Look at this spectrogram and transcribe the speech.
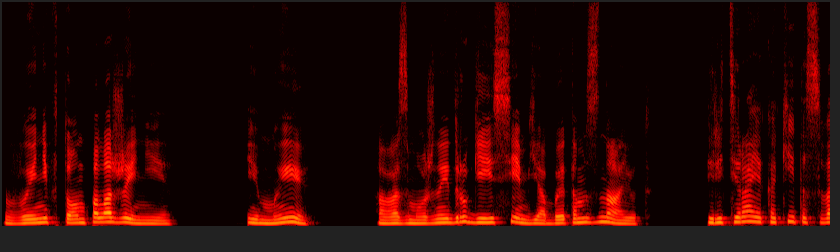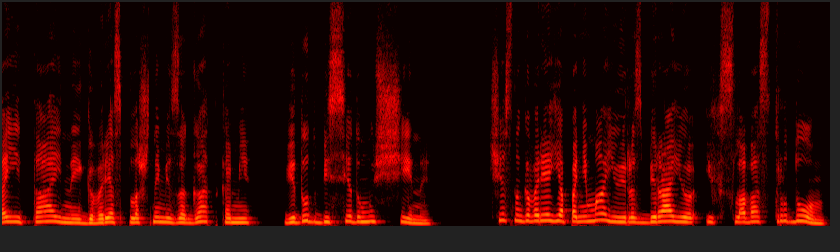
Вы не в том положении. И мы, а возможно и другие семьи об этом знают. Перетирая какие-то свои тайны и говоря сплошными загадками, ведут беседу мужчины. Честно говоря, я понимаю и разбираю их слова с трудом,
